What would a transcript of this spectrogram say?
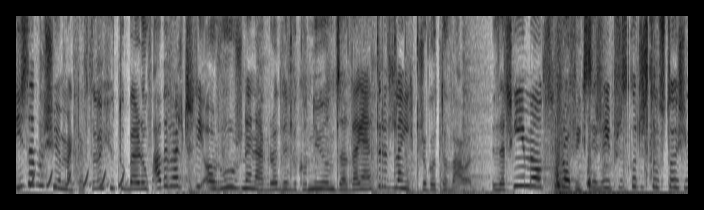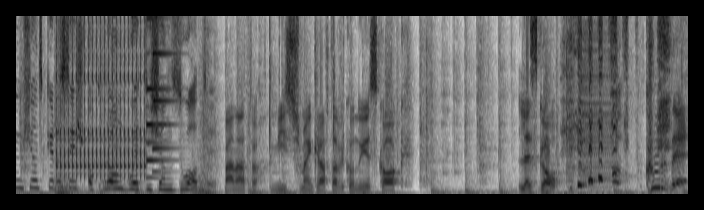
Dziś zaprosiłem Minecraftowych youtuberów, aby walczyli o różne nagrody, wykonując zadania, które dla nich przygotowałem. Zacznijmy od Profix. Jeżeli przeskoczysz tą 180, dostajesz okrągłe 1000 zł. Pana to. Mistrz Minecrafta wykonuje skok. Let's go! O, kurde!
